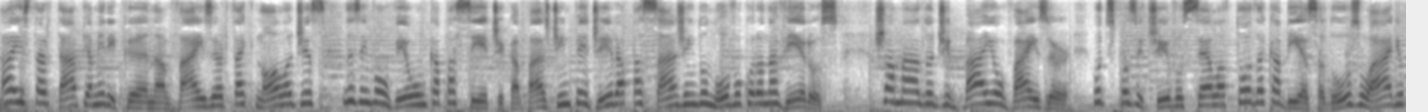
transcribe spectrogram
A startup americana Visor Technologies desenvolveu um capacete capaz de impedir a passagem do novo coronavírus. Chamado de BioVisor, o dispositivo sela toda a cabeça do usuário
